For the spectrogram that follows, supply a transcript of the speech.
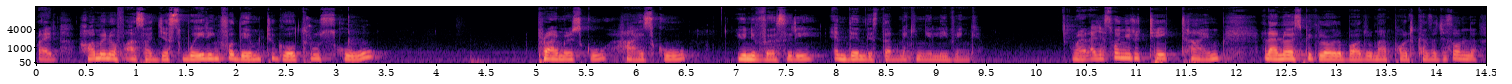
Right? How many of us are just waiting for them to go through school, primary school, high school, university, and then they start making a living? Right? I just want you to take time, and I know I speak a lot about my podcast. I just want to,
